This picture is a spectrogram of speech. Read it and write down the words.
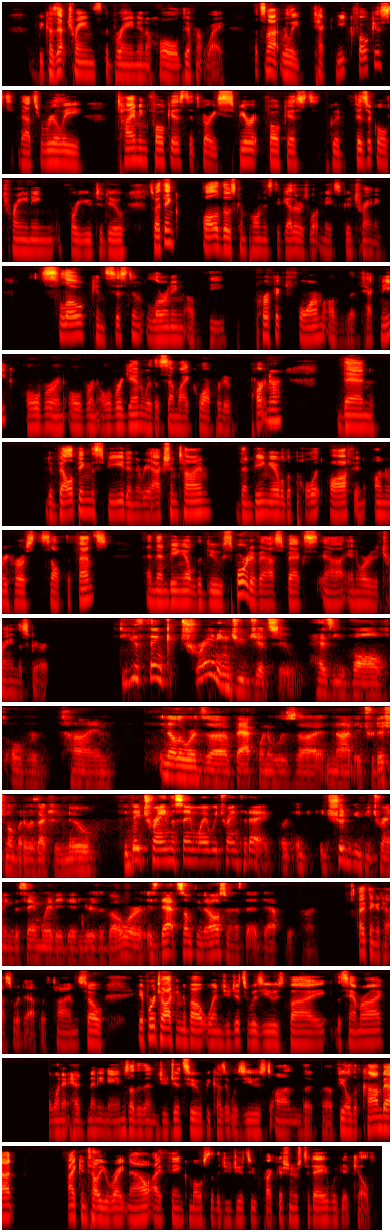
because that trains the brain in a whole different way. That's not really technique focused. That's really timing focused, it's very spirit focused, good physical training for you to do. So I think all of those components together is what makes good training. Slow, consistent learning of the perfect form of the technique over and over and over again with a semi-cooperative partner, then developing the speed and the reaction time, then being able to pull it off in unrehearsed self-defense, and then being able to do sportive aspects uh, in order to train the spirit. Do you think training jujitsu has evolved over time? In other words, uh, back when it was uh, not a traditional, but it was actually new, did they train the same way we train today? Or should we be training the same way they did years ago? Or is that something that also has to adapt with time? I think it has to adapt with time. So if we're talking about when jujitsu was used by the samurai, when it had many names other than jujitsu because it was used on the, the field of combat, I can tell you right now, I think most of the jujitsu practitioners today would get killed.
